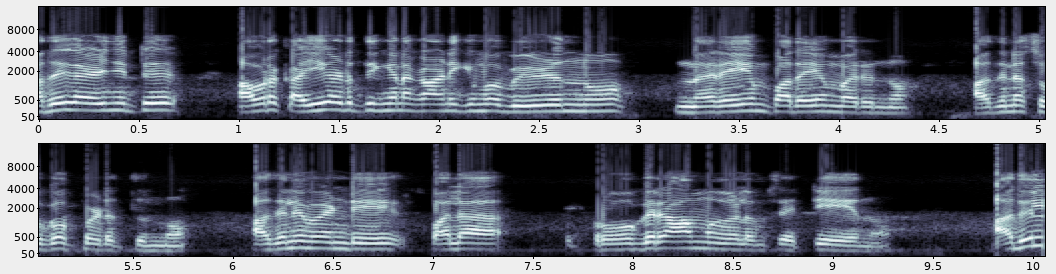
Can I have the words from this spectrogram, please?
അത് കഴിഞ്ഞിട്ട് അവർ കൈയെടുത്ത് ഇങ്ങനെ കാണിക്കുമ്പോൾ വീഴുന്നു നിരയും പതയും വരുന്നു അതിനെ സുഖപ്പെടുത്തുന്നു അതിനുവേണ്ടി പല പ്രോഗ്രാമുകളും സെറ്റ് ചെയ്യുന്നു. അതിൽ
